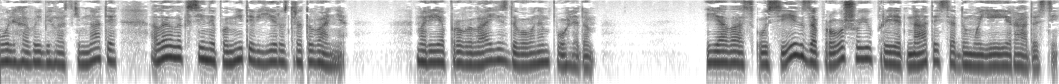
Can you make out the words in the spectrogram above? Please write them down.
Ольга вибігла з кімнати, але Олексій не помітив її роздратування. Марія провела її здивованим поглядом. Я вас усіх запрошую приєднатися до моєї радості.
